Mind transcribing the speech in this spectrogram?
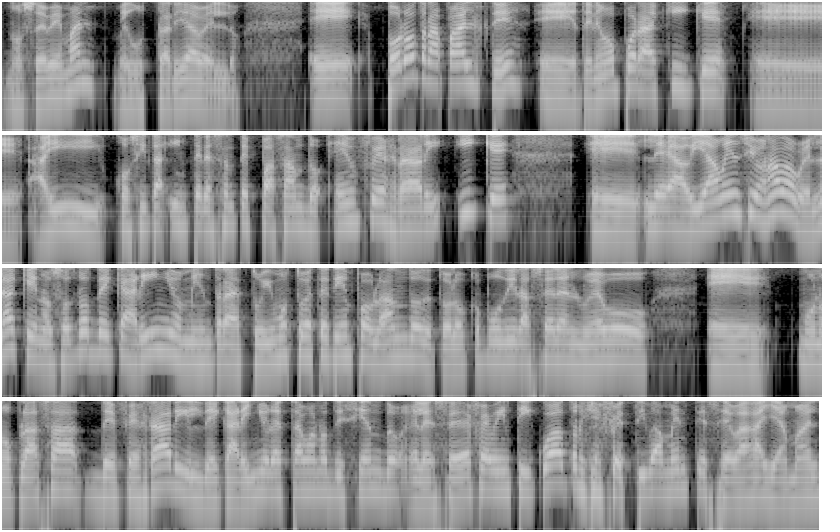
No se ve mal, me gustaría verlo. Eh, por otra parte, tenemos por aquí que hay cositas interesantes pasando en Ferrari y que le había mencionado, ¿verdad? Que nosotros de cariño, mientras estuvimos todo este tiempo hablando de todo lo que pudiera ser el nuevo monoplaza de Ferrari, de cariño le estábamos diciendo el SF24 y efectivamente se van a llamar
